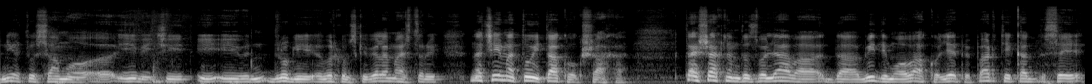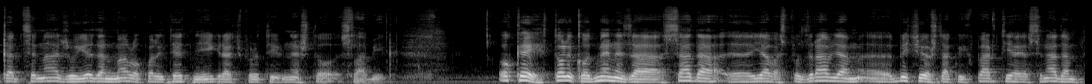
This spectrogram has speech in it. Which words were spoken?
nije tu samo e, Ivić i, i, i drugi vrhunski velemajstori, znači ima tu i takvog šaha. Taj šah nam dozvoljava da vidimo ovako lijepe partije kad se, kad se nađu jedan malo kvalitetniji igrač protiv nešto slabijeg. Ok, toliko od mene za sada. E, ja vas pozdravljam. E, Biće još takvih partija, ja se nadam.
